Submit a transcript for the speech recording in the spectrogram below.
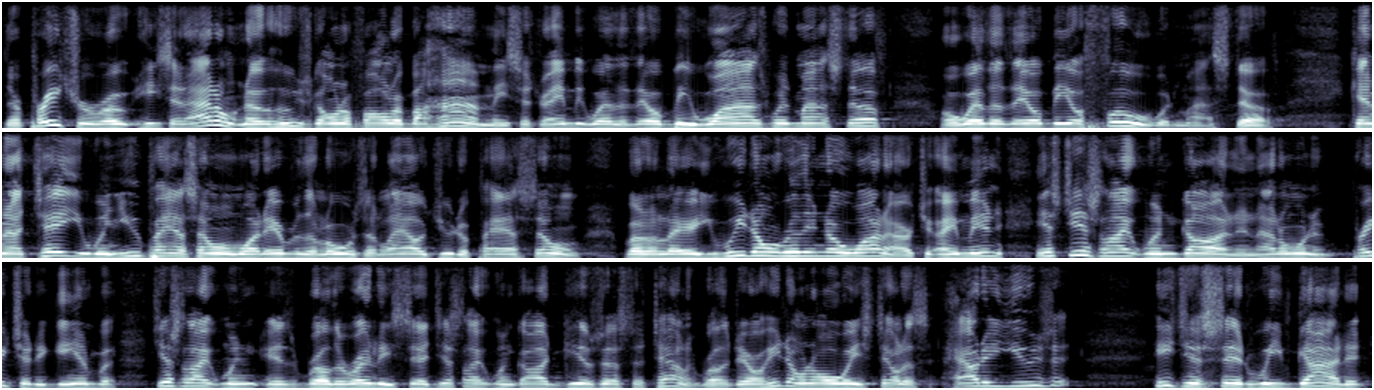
The preacher wrote, he said, I don't know who's going to follow behind me, Sister Amy, whether they'll be wise with my stuff or whether they'll be a fool with my stuff. Can I tell you, when you pass on whatever the Lord's allowed you to pass on, Brother Larry, we don't really know what our, amen. It's just like when God, and I don't want to preach it again, but just like when, as Brother Rayleigh said, just like when God gives us a talent, Brother Darrell, He don't always tell us how to use it. He just said, We've got it,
